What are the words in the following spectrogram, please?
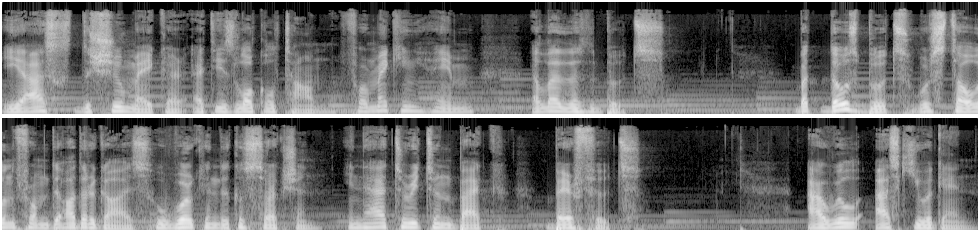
he asked the shoemaker at his local town for making him a leather boots. But those boots were stolen from the other guys who worked in the construction and had to return back barefoot. I will ask you again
